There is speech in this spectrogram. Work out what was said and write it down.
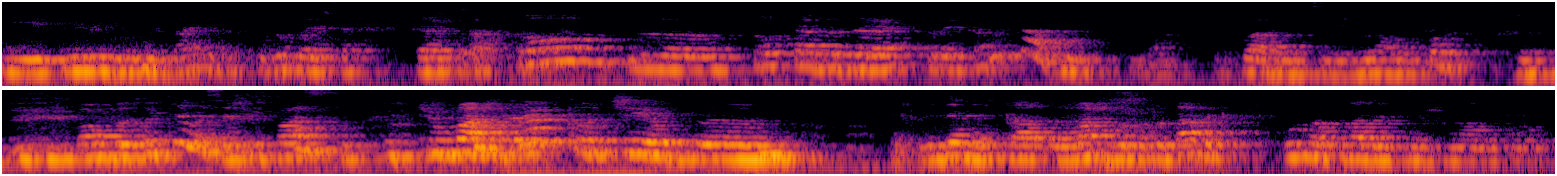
І іноді мені знаєте, так подобається. Кажуть, а хто, е, хто в тебе директор? Я кажу, так, ні, на обкладинці журналу Forbes. Вам би хотілося, щоб вас, щоб ваш директор чи е, людина, яка ваш роботодавець був на вкладинці журналу Forbes.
